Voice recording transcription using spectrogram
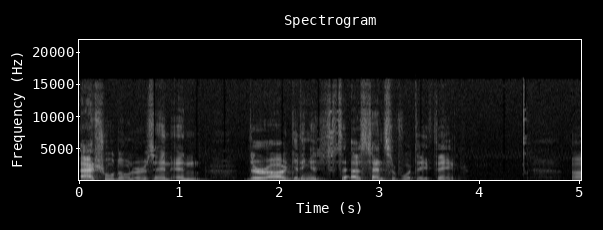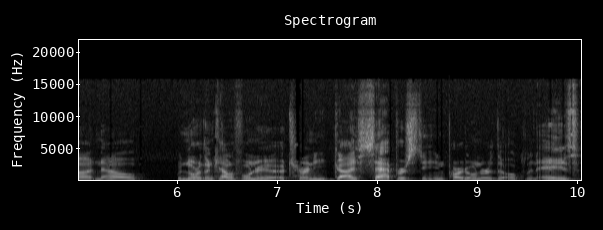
actual donors and, and they're uh, getting a, a, sense of what they think. Uh, now, Northern California attorney Guy Saperstein, part owner of the Oakland A's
